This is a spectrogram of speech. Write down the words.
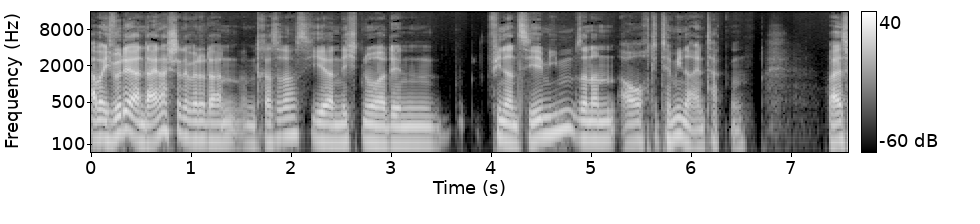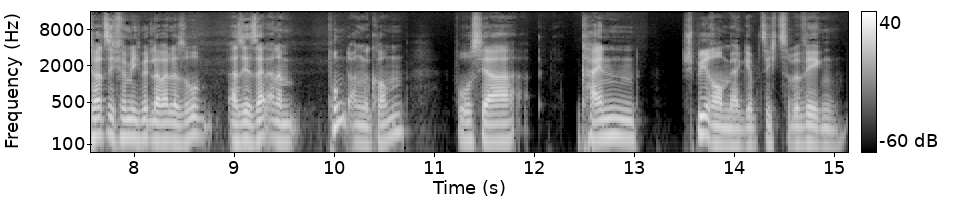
Aber ich würde ja an deiner Stelle, wenn du da ein Interesse hast, hier nicht nur den finanziell mimen, sondern auch die Termine eintakten. Weil es hört sich für mich mittlerweile so, also ihr seid an einem Punkt angekommen, wo es ja keinen Spielraum mehr gibt, sich zu bewegen.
